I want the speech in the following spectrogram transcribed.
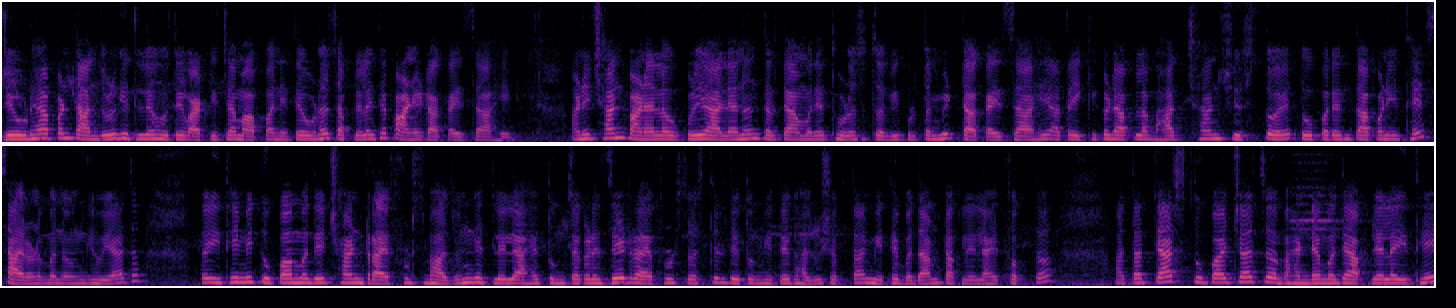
जेवढे आपण तांदूळ घेतले होते वाटीच्या मापाने तेवढंच आपल्याला इथे पाणी टाकायचं आहे. आणि छान पाण्याला उकळी आल्यानंतर त्यामध्ये थोडंसं चवीपुरतं मीठ टाकायचं आहे. आता एकीकडे आपला भात छान शिजतोय तोपर्यंत आपण इथे सारण बनवून घेऊयात. तर इथे मी तुपामध्ये छान ड्रायफ्रुट्स भाजून घेतलेले आहेत. तुमच्याकडे जे ड्रायफ्रुट्स असतील ते तुम्ही इथे घालू शकता. मी इथे बदाम टाकलेले आहेत फक्त. आता त्याच तुपाच्याच भांड्यामध्ये आपल्याला इथे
